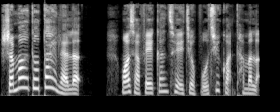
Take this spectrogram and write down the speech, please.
什么都带来了。王小飞干脆就不去管他们了，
